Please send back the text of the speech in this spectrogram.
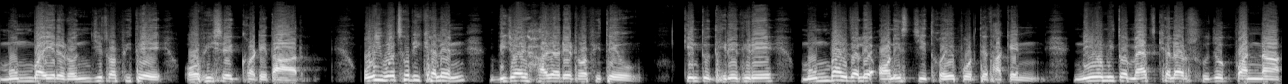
মুম্বাইয়ের রঞ্জি ট্রফিতে অভিষেক ঘটে তার। ওই বছরই খেলেন বিজয় হাজারে ট্রফিতেও। কিন্তু ধীরে ধীরে মুম্বাই দলে অনিশ্চিত হয়ে পড়তে থাকেন। নিয়মিত ম্যাচ খেলার সুযোগ পান না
